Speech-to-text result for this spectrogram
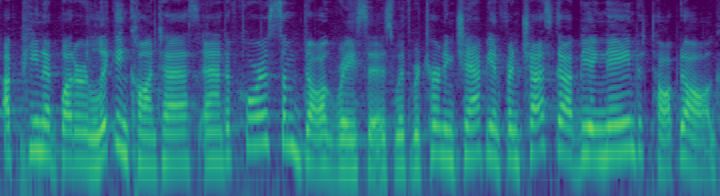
a peanut butter licking contest, and of course, some dog races with returning champion Francesca being named top dog.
